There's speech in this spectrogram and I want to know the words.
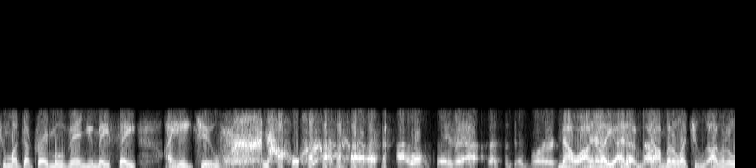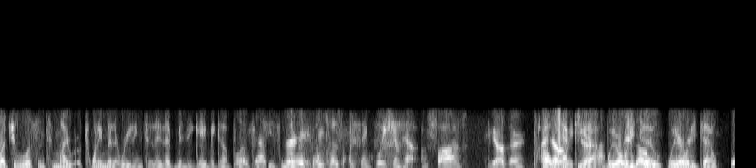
two months after I move in, you may say I hate you. no. no, I won't say that. That's a big word. No, I'll and, tell you. I, I'm going to let you. I'm going to let you listen to my 20 minute reading today that Mindy gave me. God bless Well, her. She's great wonderful. because I think we can have fun together. I Oh know heck we yeah, we already know do. We already do. Yeah.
